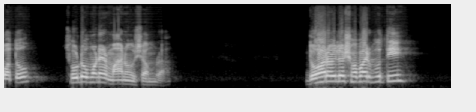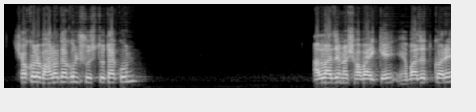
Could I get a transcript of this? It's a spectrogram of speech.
কত ছোট মনের মানুষ আমরা। দোয়া রইল সবার প্রতি। সকলে ভালো থাকুন সুস্থ থাকুন। আল্লাহ যেন সবাইকে হেফাজত করে।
